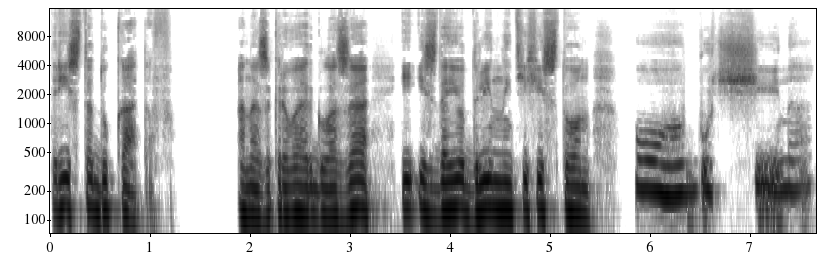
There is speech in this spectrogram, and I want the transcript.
«Триста дукатов». Она закрывает глаза и издает длинный тихий стон. «О, бучина!»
